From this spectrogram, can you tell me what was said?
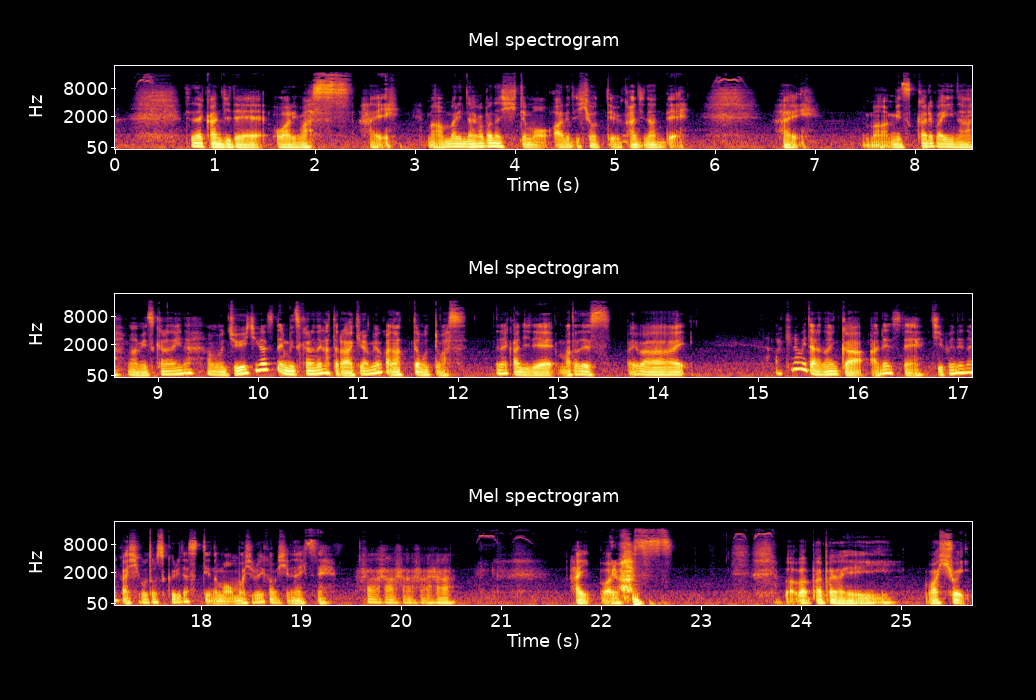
てな感じで終わります。はい。まああんまり長話してもあれでしょっていう感じなんで。はい。まあ見つかればいいな。まあ見つからないな。もう11月で見つからなかったら諦めようかなって思ってます。てな感じでまたです。バイバイ。諦めたらなんかあれですね。自分でなんか仕事を作り出すっていうのも面白いかもしれないですね。ははははは。はい終わります。バイバイバイわっしょい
